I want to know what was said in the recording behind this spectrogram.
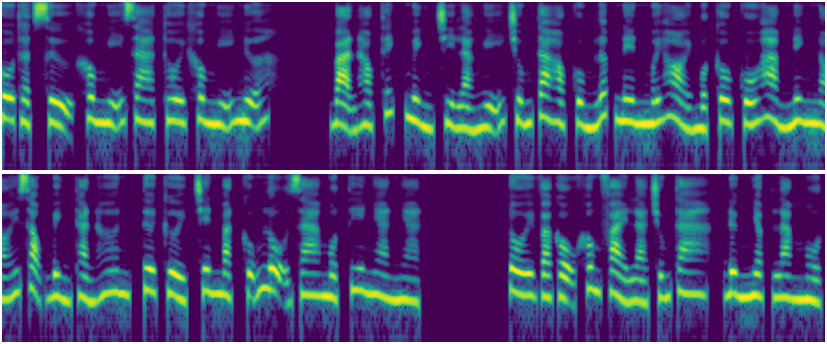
Cô thật sự không nghĩ ra thôi không nghĩ nữa. Bạn học thích mình chỉ là nghĩ chúng ta học cùng lớp nên mới hỏi một câu cố hàm ninh nói giọng bình thản hơn, tươi cười trên mặt cũng lộ ra một tia nhàn nhạt. Tôi và cậu không phải là chúng ta, đừng nhập làm một.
